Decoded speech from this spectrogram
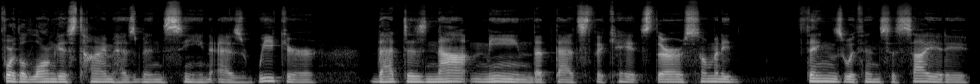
for the longest time has been seen as weaker, that does not mean that that's the case. There are so many things within society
